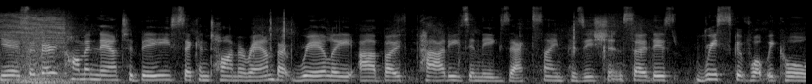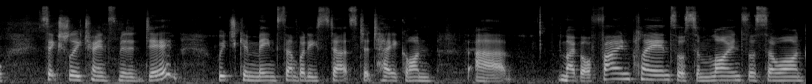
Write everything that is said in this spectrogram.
Yeah, so very common now to be second time around, but rarely are both parties in the exact same position. So there's risk of what we call sexually transmitted debt, which can mean somebody starts to take on uh, mobile phone plans or some loans or so on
